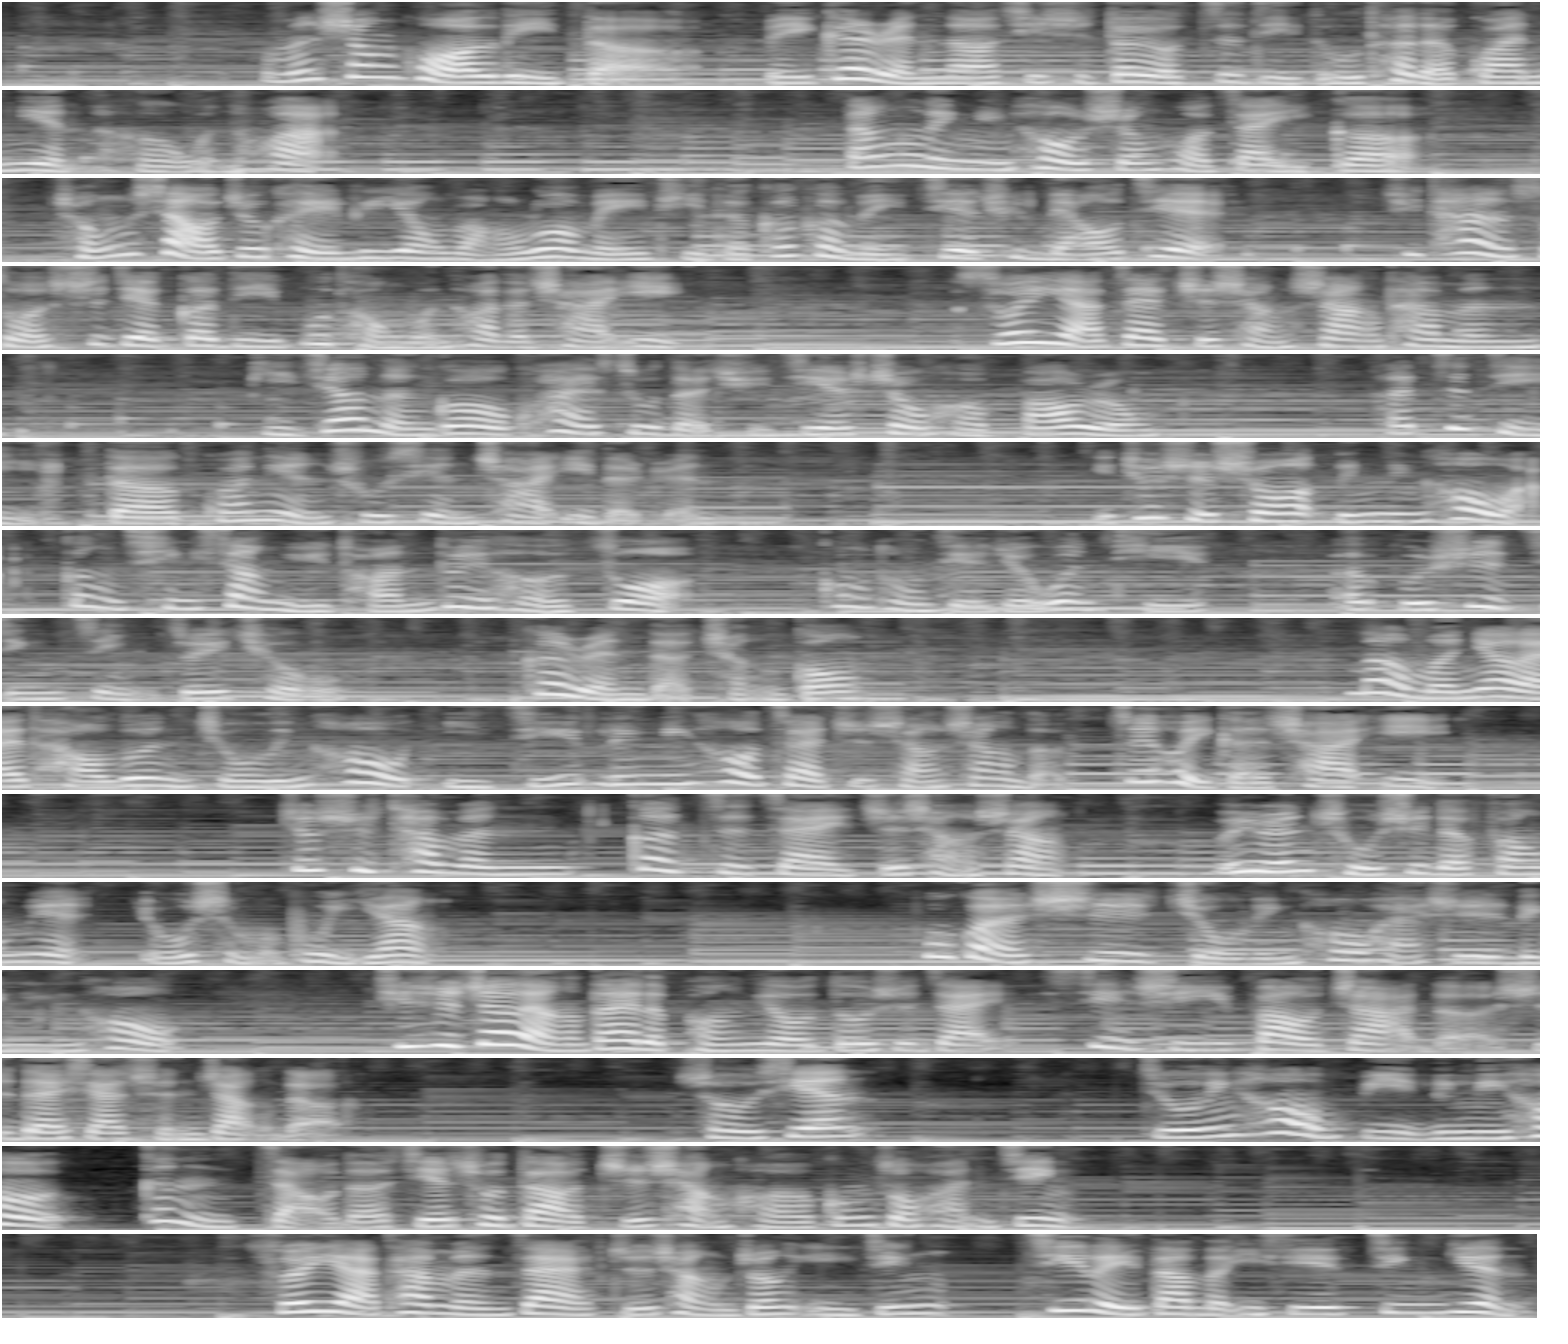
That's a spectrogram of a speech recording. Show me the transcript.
我们生活里的每个人呢，其实都有自己独特的观念和文化。当零零后生活在一个从小就可以利用网络媒体的各个媒介去了解、去探索世界各地不同文化的差异，所以啊，在职场上他们比较能够快速的去接受和包容。和自己的观念出现差异的人，也就是说，零零后啊，更倾向于团队合作，共同解决问题，而不是仅仅追求个人的成功。那我们要来讨论九零后以及零零后在职场上的最后一个差异，就是他们各自在职场上为人处事的方面有什么不一样。不管是九零后还是零零后，其实这两代的朋友都是在信息爆炸的时代下成长的。首先，九零后比零零后更早的接触到职场和工作环境，所以啊，他们在职场中已经积累到了一些经验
